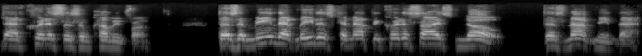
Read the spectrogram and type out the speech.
that criticism coming from? Does it mean that leaders cannot be criticized? No, does not mean that.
